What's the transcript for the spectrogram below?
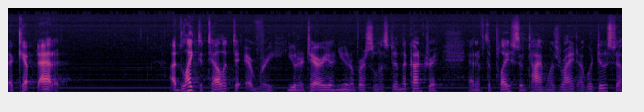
that kept at it. I'd like to tell it to every Unitarian Universalist in the country, and if the place and time was right, I would do so.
